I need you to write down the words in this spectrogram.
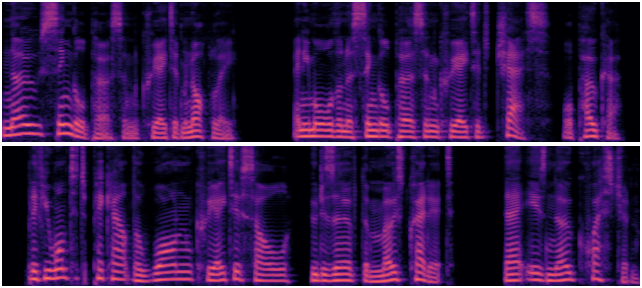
No single person created Monopoly, any more than a single person created chess or poker. But if you wanted to pick out the one creative soul who deserved the most credit, there is no question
